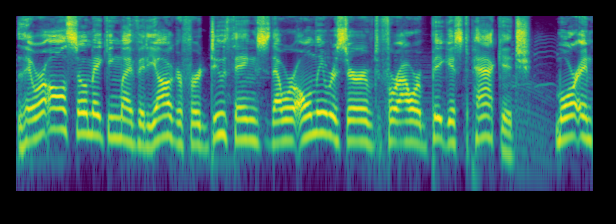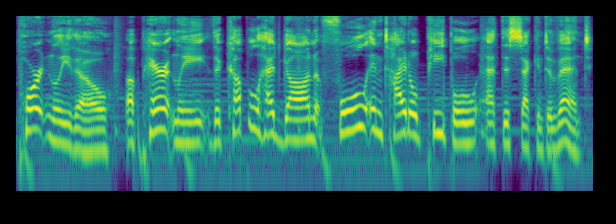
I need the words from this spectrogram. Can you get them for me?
They were also making my videographer do things that were only reserved for our biggest package. More importantly, though, apparently the couple had gone full entitled people at this second event,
